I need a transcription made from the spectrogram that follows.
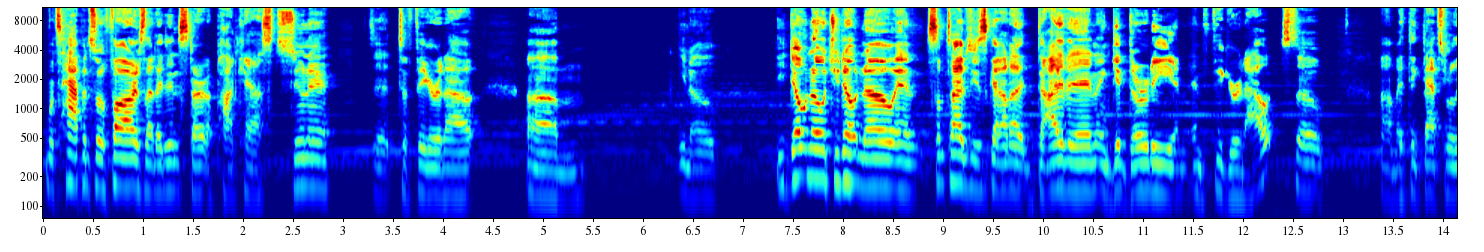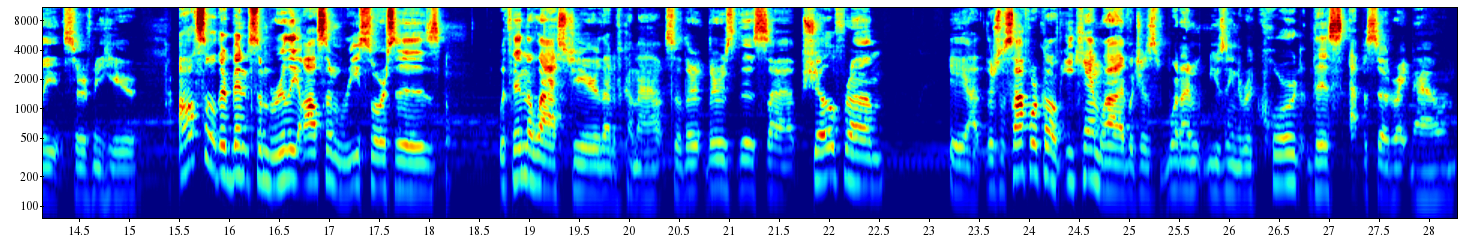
what's happened so far is that I didn't start a podcast sooner to, to figure it out. Um, you know, you don't know what you don't know, and sometimes you just gotta dive in and get dirty and, and figure it out. So um, I think that's really served me here. Also, there have been some really awesome resources within the last year that have come out. So there, there's this uh, show from a uh, there's a software called Ecamm Live, which is what I'm using to record this episode right now. And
